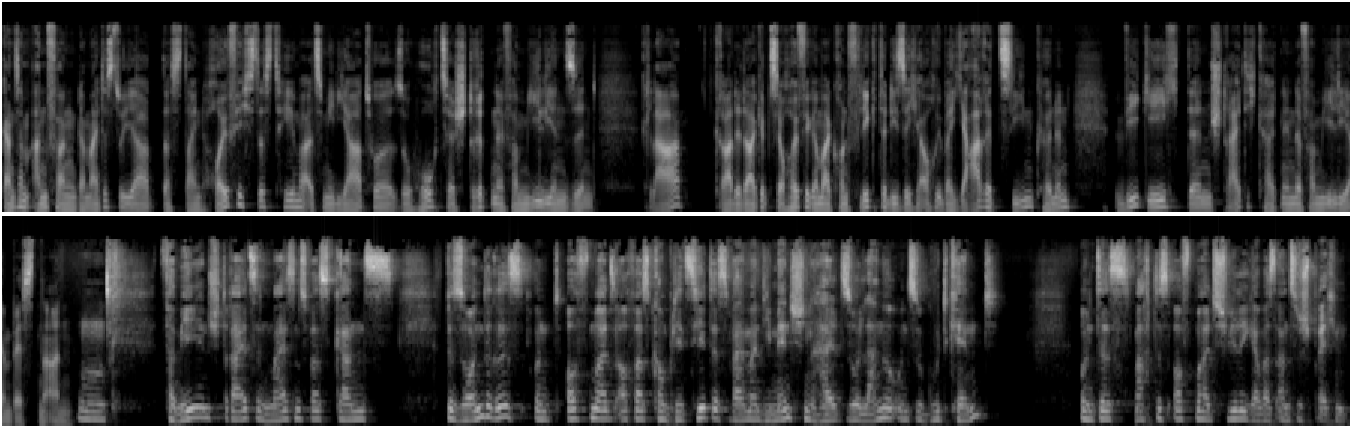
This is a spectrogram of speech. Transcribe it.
Ganz am Anfang, da meintest du ja, dass dein häufigstes Thema als Mediator so hoch zerstrittene Familien sind. Klar, gerade da gibt's ja häufiger mal Konflikte, die sich auch über Jahre ziehen können. Wie gehe ich denn Streitigkeiten in der Familie am besten an? Hm. Familienstreit sind meistens was ganz Besonderes und oftmals auch was Kompliziertes, weil man die Menschen halt so lange und so gut kennt. Und das macht es oftmals schwieriger, was anzusprechen.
